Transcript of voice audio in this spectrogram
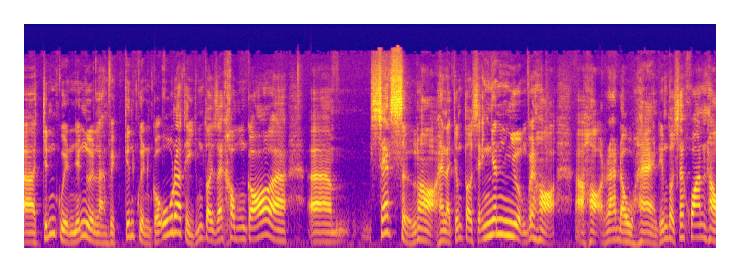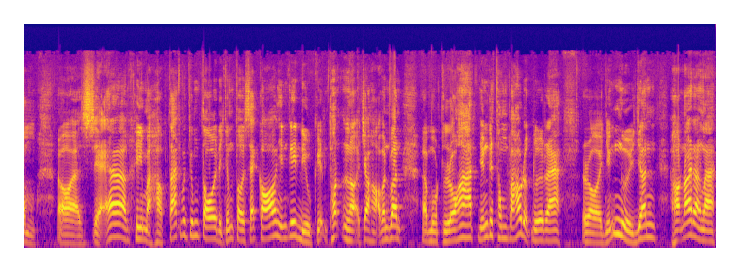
uh, chính quyền những người làm việc chính quyền cũ đó thì chúng tôi sẽ không có uh, uh, xét xử họ hay là chúng tôi sẽ nhân nhượng với họ à, họ ra đầu hàng thì chúng tôi sẽ khoan hồng rồi sẽ khi mà hợp tác với chúng tôi thì chúng tôi sẽ có những cái điều kiện thuận lợi cho họ vân vân. À, một loạt những cái thông báo được đưa ra rồi những người dân họ nói rằng là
